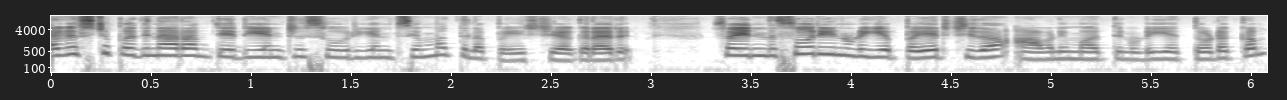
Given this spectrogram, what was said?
ஆகஸ்ட் பதினாறாம் தேதியன்று சூரியன் சிம்மத்தில் பயிற்சியாகிறாரு ஸோ இந்த சூரியனுடைய பயிற்சி தான் ஆவணி மாதத்தினுடைய தொடக்கம்.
